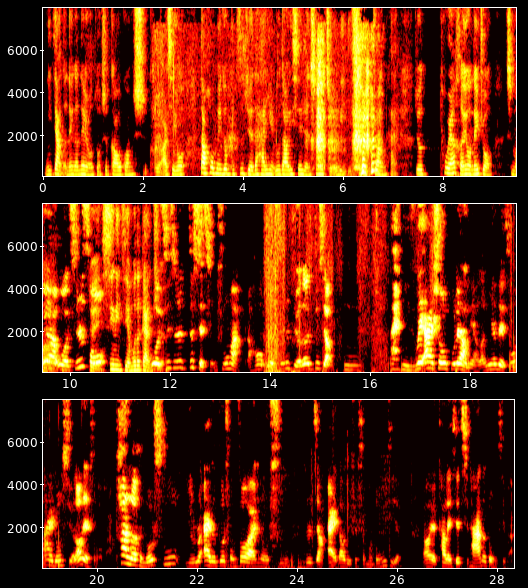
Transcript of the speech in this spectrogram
你讲的那个内容总是高光时刻，而且又到后面就不自觉的还引入到一些人生的哲理、心理 状态，就突然很有那种什么？对啊，我其实从心理节目的感觉。我其实就写情书嘛，然后我其实觉得就想，嗯，哎，你为爱受苦两年了，你也得从爱中学到点什么吧？看了很多书，比如说《爱的多重奏》啊这种书，就是讲爱到底是什么东西。然后也看了一些其他的东西吧，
